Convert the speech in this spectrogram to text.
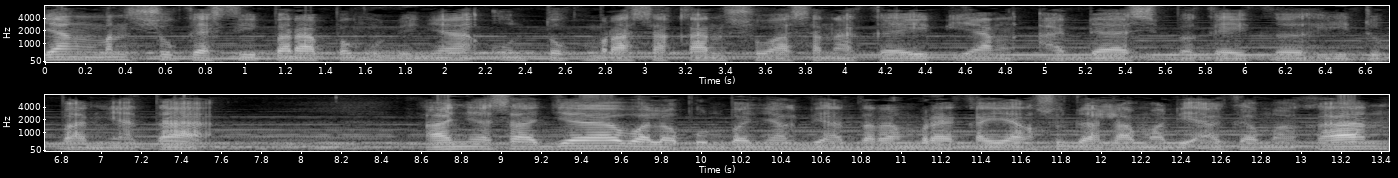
yang mensugesti para penghuninya untuk merasakan suasana gaib yang ada sebagai kehidupan nyata. Hanya saja walaupun banyak di antara mereka yang sudah lama diagamakan,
